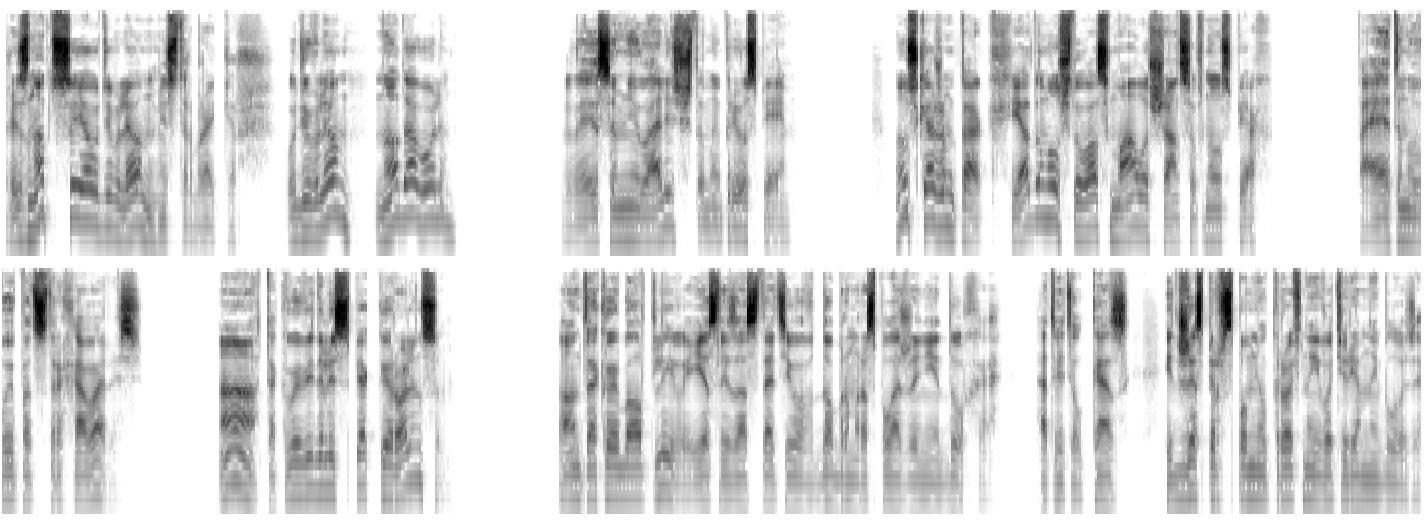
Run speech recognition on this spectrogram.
«Признаться, я удивлен, мистер Брекер. Удивлен, но доволен. «Вы сомневались, что мы преуспеем?» «Ну, скажем так, я думал, что у вас мало шансов на успех. Поэтому вы подстраховались. А, так вы виделись с Пеккой Роллинсом?» «Он такой болтливый, если застать его в добром расположении духа», — ответил Каз, и Джеспер вспомнил кровь на его тюремной блузе.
